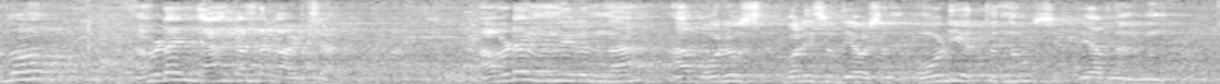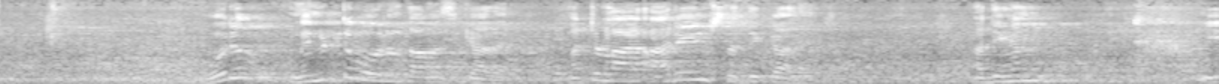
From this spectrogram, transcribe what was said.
അപ്പോൾ അവിടെ ഞാൻ കണ്ട കാഴ്ച. അവിടെ നിന്നിരുന്ന ആ പോലീസ് പോലീസ് ഉദ്യോഗസ്ഥൻ ഓടിയെത്തുന്നു സിപിആർ നൽകുന്നു. ഒരു മിനിറ്റ് പോലും താമസിക്കാതെ മറ്റുള്ള ആരെയും ശ്രദ്ധിക്കാതെ അദ്ദേഹം ഈ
